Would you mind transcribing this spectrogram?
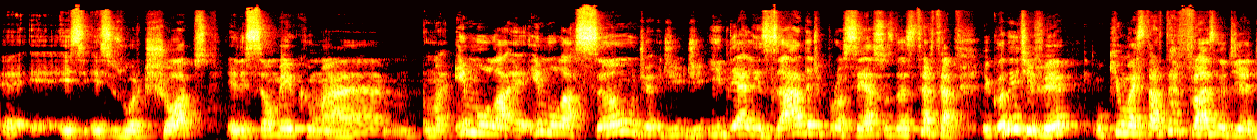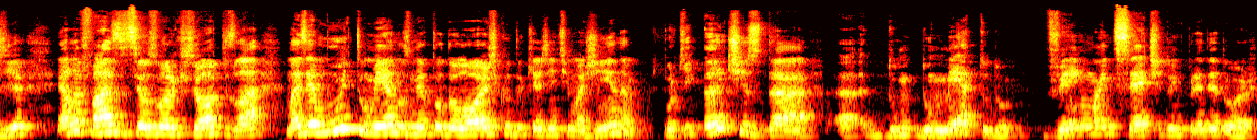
é, esse, esses workshops, eles são meio que uma, uma emula, emulação de, de, de idealizada de processos da startup. E quando a gente vê o que uma startup faz no dia a dia, ela faz os seus workshops lá, mas é muito menos metodológico do que a gente imagina porque antes da, uh, do, do método vem o mindset do empreendedor,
